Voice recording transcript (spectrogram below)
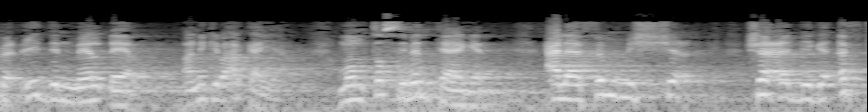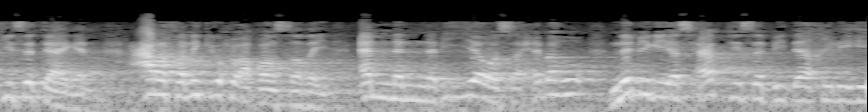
baciidin meel dheer waa ninkii baa arkaya muntasiban taagan calىa fami الshicb shacbiga afkiisa taagan carafa ninkii wuxuu aqoonsaday أna الnabiya wa saaxibahu nebigii asxaabtiisa bidaakhilihi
